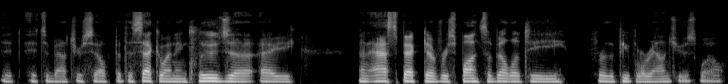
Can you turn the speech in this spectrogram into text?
It, it's about yourself, but the second one includes a, a an aspect of responsibility for the people around you as well.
